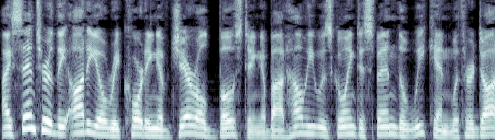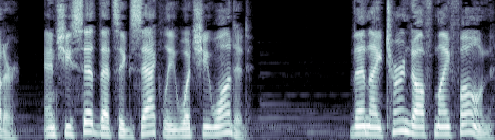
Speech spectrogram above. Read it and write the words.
I sent her the audio recording of Gerald boasting about how he was going to spend the weekend with her daughter and she said that's exactly what she wanted. Then I turned off my phone.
